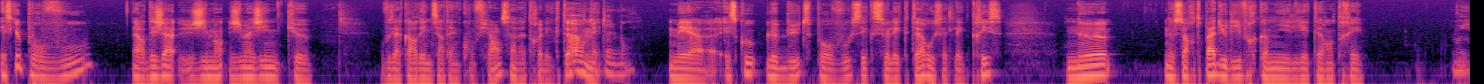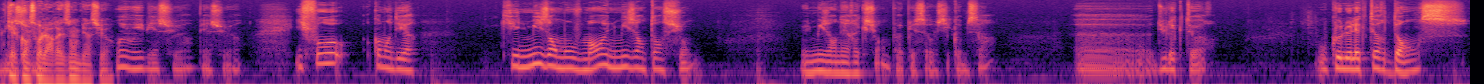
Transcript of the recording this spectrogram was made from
Est-ce que pour vous, alors déjà, j'ima- j'imagine que vous accordez une certaine confiance à votre lecteur, Ah, mais, totalement. Mais euh, est-ce que le but pour vous, c'est que ce lecteur ou cette lectrice ne, ne sorte pas du livre comme il y était entré? Oui, Quelle qu'en soit la raison, bien sûr. Oui, oui, bien sûr, bien sûr. Il faut, comment dire, qu'il y ait une mise en mouvement, une mise en tension, une mise en érection, on peut appeler ça aussi comme ça, euh, du lecteur. Ou que le lecteur danse,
